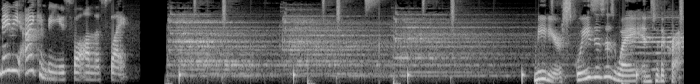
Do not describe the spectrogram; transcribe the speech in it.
Maybe I can be useful on this flight. Meteor squeezes his way into the crack.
